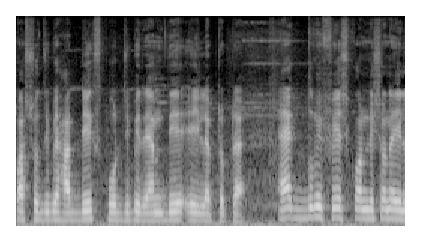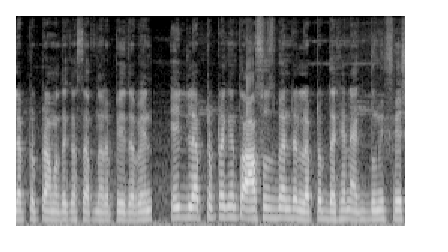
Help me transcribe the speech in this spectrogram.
পাঁচশো GB hard disk four GB RAM দিয়ে এই ল্যাপটপটা। একদমই ফ্রেশ কন্ডিশনে এই ল্যাপটপটা আমাদের কাছে আপনারা পেয়ে যাবেন। এই ল্যাপটপটা কিন্তু আসুস ব্র্যান্ডের ল্যাপটপ দেখেন, একদমই ফ্রেশ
